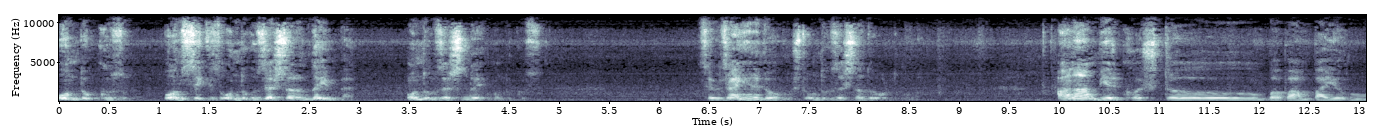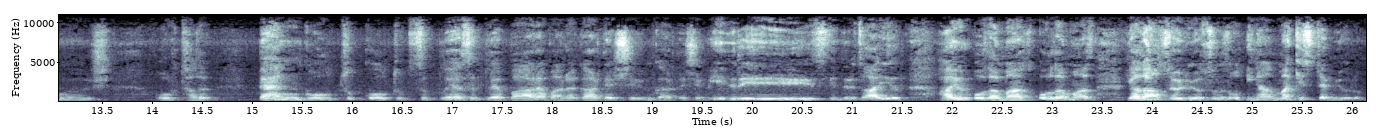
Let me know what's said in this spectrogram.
19 18 19 yaşlarındayım ben. 19 yaşındayım 19. Sevilcan yeni doğmuştu. 19 yaşında doğurdum. Anam bir koştum. Babam bayılmış. Ortalık ben koltuk koltuk zıplaya zıplaya bağıra bağıra kardeşim kardeşim İdris İdris hayır hayır olamaz olamaz. Yalan söylüyorsunuz o inanmak istemiyorum.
